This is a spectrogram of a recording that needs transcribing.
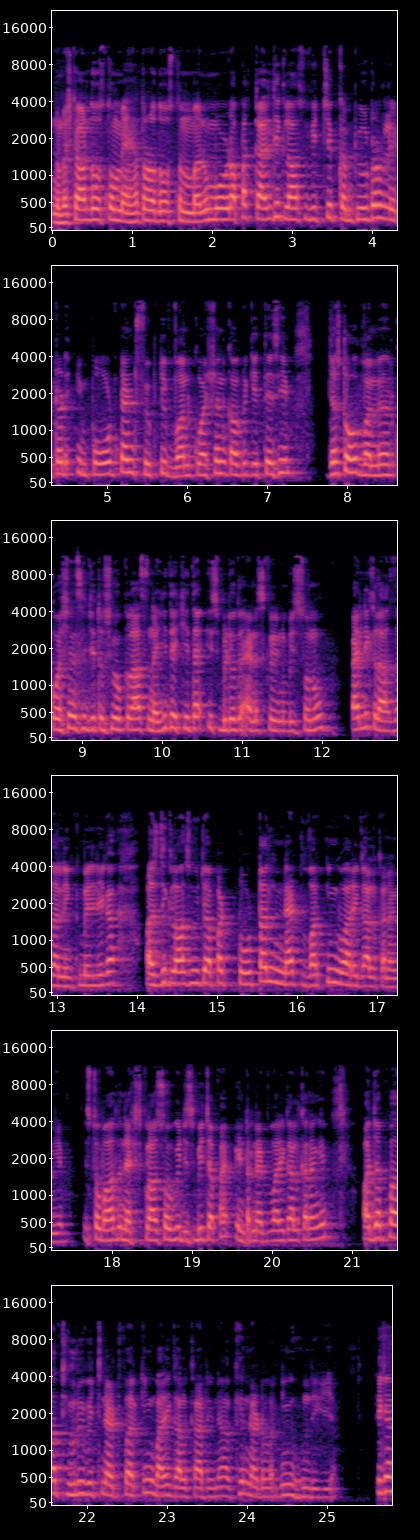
ਨਮਸਕਾਰ ਦੋਸਤੋ, ਮੈਂ ਹਾਂ ਤੁਹਾਡਾ ਦੋਸਤ ਮਨੂ ਮੋੜ। ਆਪਾਂ ਕੱਲ ਦੀ ਕਲਾਸ ਵਿੱਚ computer related important 51 question cover ਕੀਤੇ ਸੀ। ਜਸਟ ਉਹ ਵਨ ਲਰਨਰ ਕੁਐਸਚਨ ਸੀ, ਜੇ ਤੁਸੀਂ ਉਹ ਕਲਾਸ ਨਹੀਂ ਦੇਖੀ, ਤਾਂ ਇਸ ਵੀਡੀਓ ਦੇ ਐਂਡ ਸਕਰੀਨ ਵਿੱਚ ਤੁਹਾਨੂੰ ਪਹਿਲੀ ਕਲਾਸ ਦਾ ਲਿੰਕ ਮਿਲ ਜਾਏਗਾ। ਅੱਜ ਦੀ ਕਲਾਸ ਵਿੱਚ ਆਪਾਂ ਟੋਟਲ ਨੈਟਵਰਕਿੰਗ ਬਾਰੇ ਗੱਲ ਕਰਾਂਗੇ। ਇਸ ਤੋਂ ਬਾਅਦ ਨੈਕਸਟ ਕਲਾਸ ਹੋਊਗੀ, ਜਿਸ ਵਿੱਚ ਆਪਾਂ ਇੰਟਰਨੈਟ ਬਾਰੇ ਗੱਲ ਕਰਾਂਗੇ। ਅੱਜ ਆਪਾਂ ਥਿਊਰੀ ਵਿੱਚ ਨੈਟਵਰਕਿੰਗ ਬਾਰੇ ਗੱਲ ਕਰ ਰਹੇ ਹਾਂ। ਆਖਿਰ ਨੈਟਵਰਕਿੰਗ ਹੁੰਦੀ ਕੀ ਹੈ ਠੀਕ ਹੈ?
